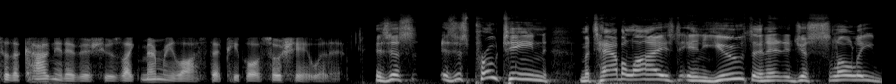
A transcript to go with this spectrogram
to the cognitive issues like memory loss that people associate with it. Is this is this protein metabolized in youth and it just slowly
